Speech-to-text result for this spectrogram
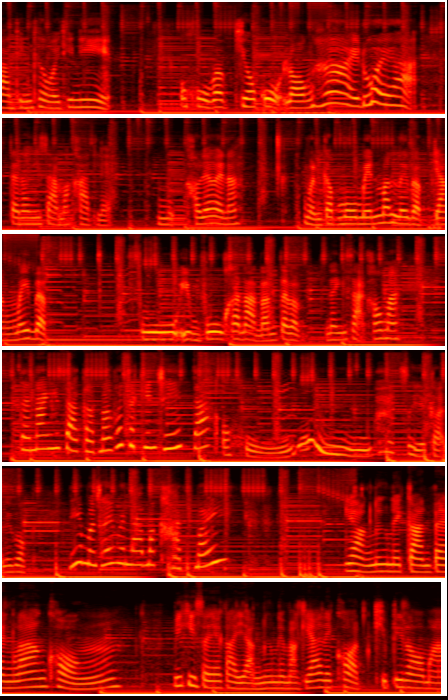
การทิ้งเธอไว้ที่นี่ โอ้โหแบบเคียวโกะร้องไห้ด้วยอะแต่นางอีสามาขัดแหละเขาเรียกอะไรนะ เหมือนกับโมเมนต์มันเลยแบบยังไม่แบบฟูอิ่มฟูขนาดนั้นแต่แบบนางอีสาเข้ามา แต่นางอีสากลับมาเพื่อจะกินชีสนะโอ้โหสยากะเลยบอก นี่มันใช้เวลามาขัดไหมอย่างหนึ่งในการแปลงร่างของ มิกิสยากะอย่างหนึ่งในมาร์กิอาเรคคอร์ดคลิปที่เรามา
